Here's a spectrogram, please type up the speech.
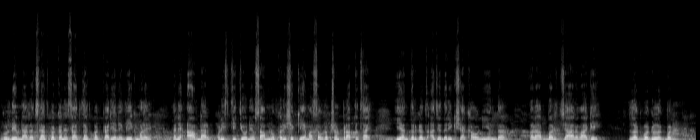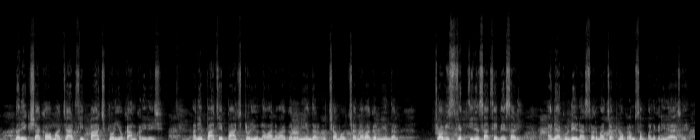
ગુરુદેવના રચનાત્મક અને સાધનાત્મક કાર્યને વેગ મળે અને આવનાર પરિસ્થિતિઓનો સામનો કરી શકીએ, એમાં સંરક્ષણ પ્રાપ્ત થાય. એ અંતર્ગત આજે દરેક શાખાઓની અંદર બરાબર ચાર વાગે લગભગ લગભગ દરેક શાખાઓમાં ચારથી પાંચ ટોળીઓ કામ કરી રહી છે. અને પાંચે પાંચ ટોળીઓ નવા નવા ઘરોની અંદર, ઓછામાં ઓછા નવા ઘરની અંદર ચોવીસ વ્યક્તિને સાથે બેસાડી અને આ ગુરુદેવના સ્વરમાં જપનો ક્રમ સંપન્ન કરી રહ્યા છે.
